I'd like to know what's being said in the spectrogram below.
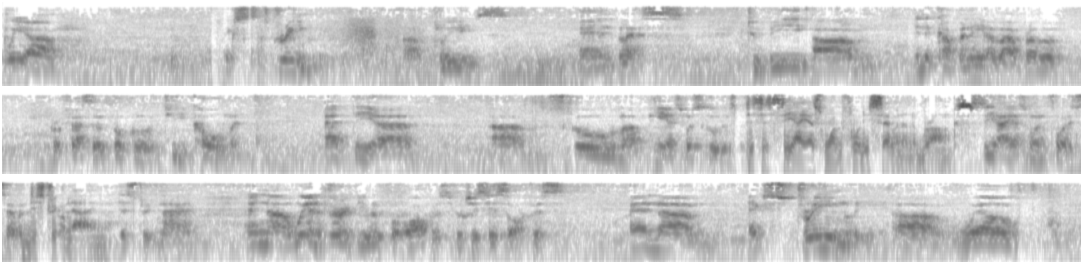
We are extremely uh, pleased and blessed to be um, in the company of our brother Professor Booker T. Coleman at the uh, uh, school, uh, PS, what school is this? This is CIS 147 in the Bronx. CIS 147. District 9. District 9. And uh, we're in a very beautiful office, which is his office, and um, extremely uh, well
